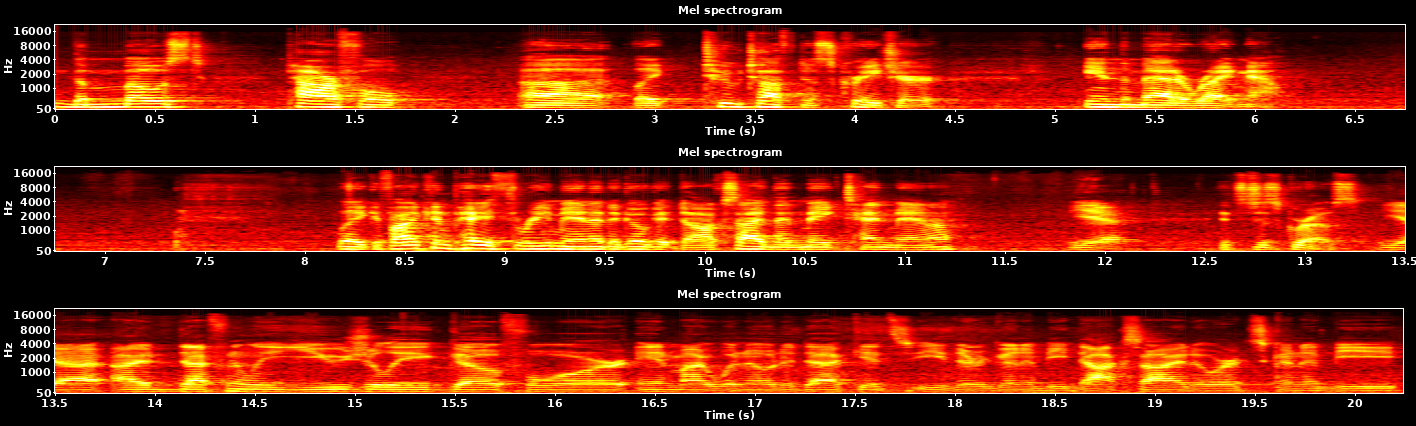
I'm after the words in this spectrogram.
the most powerful, uh, like two toughness creature in the meta right now. Like if I can pay three mana to go get Dockside, then make ten mana, Yeah. it's just gross. Yeah, I definitely usually go for in my Winota deck. It's either going to be Dockside or it's going to be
